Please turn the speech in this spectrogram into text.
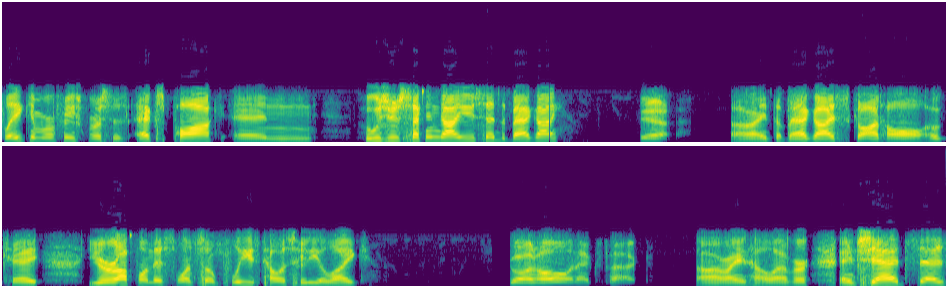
Blake and Murphy versus X Pac and who was your second guy you said? The bad guy? Yeah. All right, the bad guy, Scott Hall. Okay. You're up on this one, so please tell us who do you like. Scott Hall and X Pac. All right, however. And Chad says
